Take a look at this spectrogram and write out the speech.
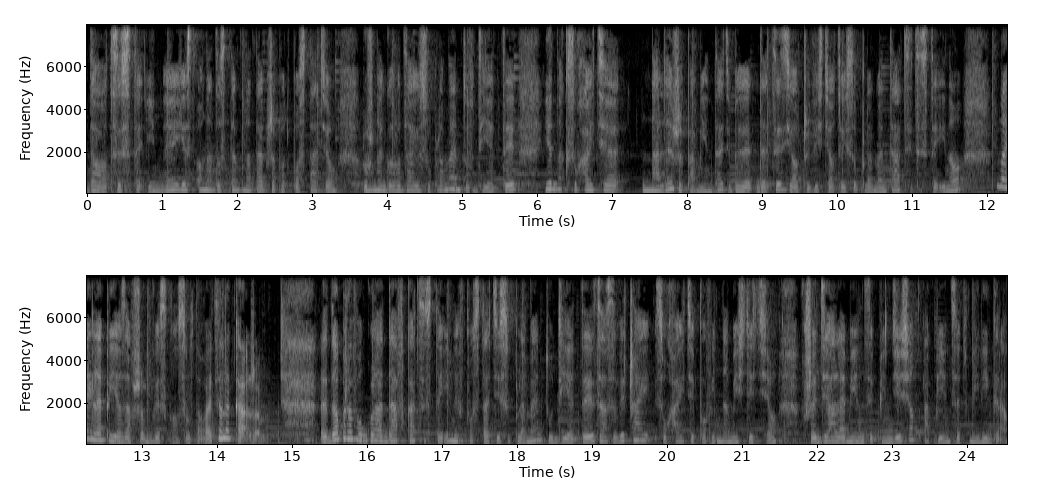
do cysteiny, jest ona dostępna także pod postacią różnego rodzaju suplementów diety. Jednak słuchajcie, Należy pamiętać, by decyzję oczywiście o tej suplementacji cysteiną najlepiej, ja zawsze mówię, skonsultować z lekarzem. Dobra w ogóle dawka cysteiny w postaci suplementu diety zazwyczaj, słuchajcie, powinna mieścić się w przedziale między 50 a 500 mg.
